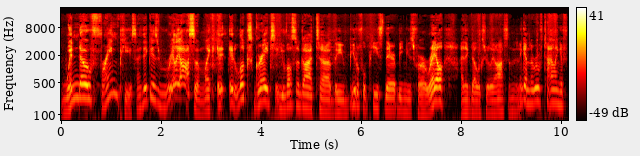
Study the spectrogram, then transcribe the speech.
window frame piece I think is really awesome. Like, it, it looks great. You've also got uh, the beautiful piece there being used for a rail. I think that looks really awesome. And again, the roof tiling, if,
